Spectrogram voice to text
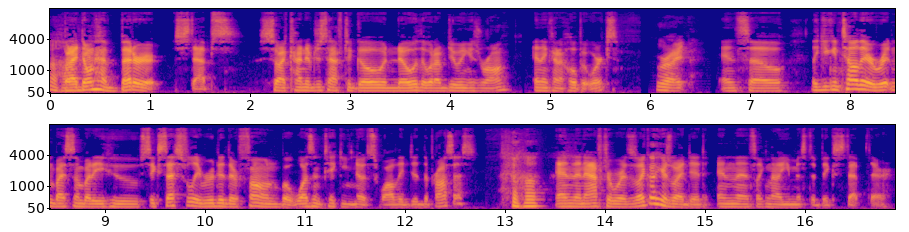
Uh-huh. But I don't have better steps, so I kind of just have to go and know that what I'm doing is wrong, and then kind of hope it works. right. And so, like you can tell, they were written by somebody who successfully rooted their phone, but wasn't taking notes while they did the process. Uh-huh. And then afterwards, it's like, oh, here's what I did, and then it's like, no, you missed a big step there.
